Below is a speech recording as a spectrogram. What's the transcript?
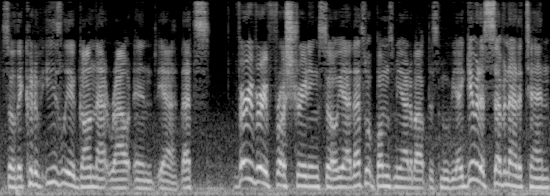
so they could have easily have gone that route, and yeah, that's very, very frustrating. So yeah, that's what bums me out about this movie. I give it a 7 out of 10.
